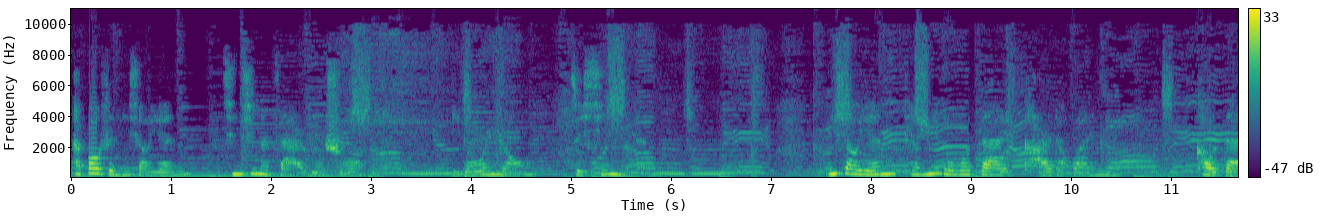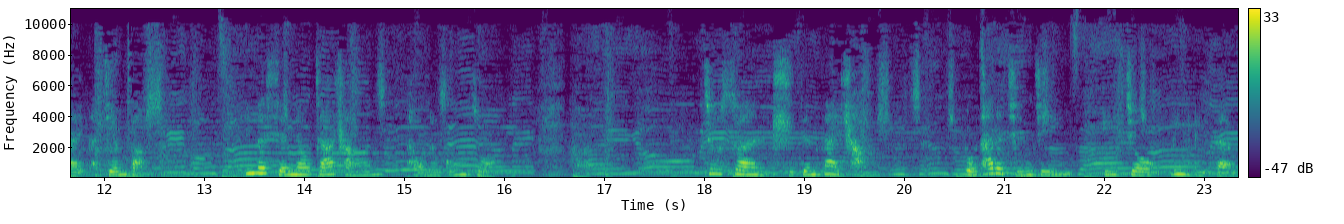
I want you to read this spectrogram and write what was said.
他抱着李小妍，轻轻地在耳边说：“你的温柔。”最吸引人。李小妍甜蜜地窝在卡尔的怀里，靠在他肩膀，听他闲聊家常，讨论工作。就算时间再长，有他的情景依旧历历在目，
